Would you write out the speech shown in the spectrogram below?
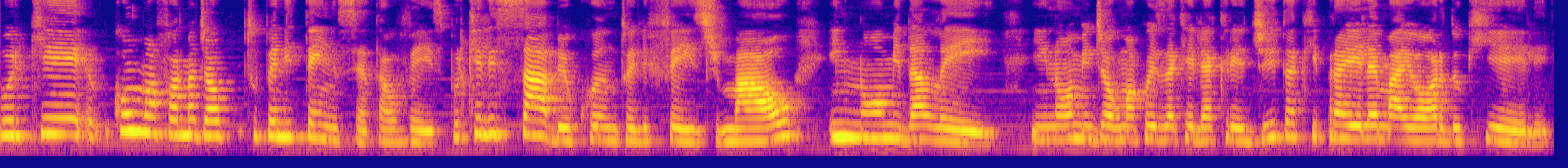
porque como uma forma de autopenitência, talvez, porque ele sabe o quanto ele fez de mal em nome da lei, em nome de alguma coisa que ele acredita que para ele é maior do que ele.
